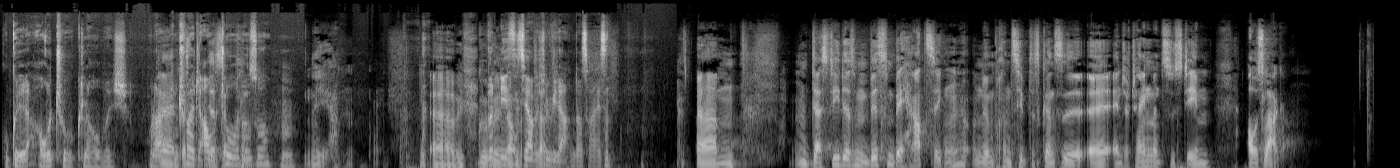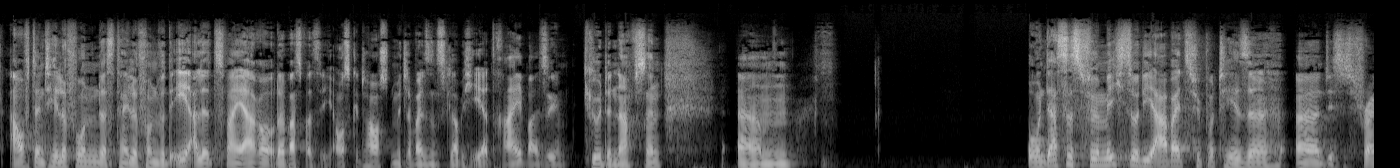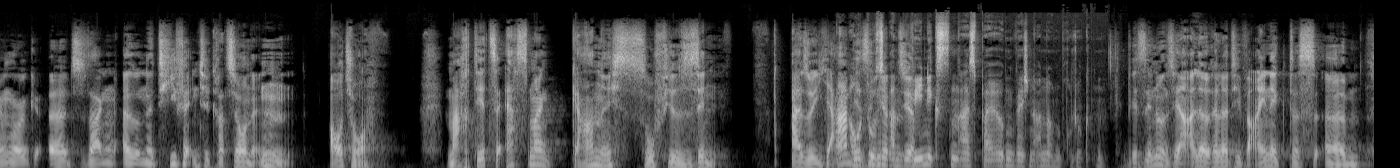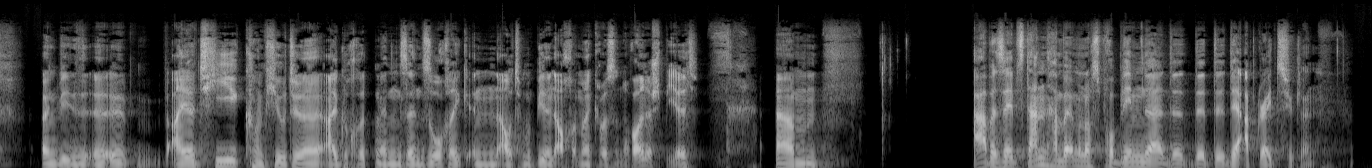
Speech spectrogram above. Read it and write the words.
Google Auto, glaube ich. Oder äh, Android das, Auto das oder so. Hm. Ja. Äh, Google Wird nächstes Jahr bestimmt wieder anders heißen. Ähm, dass die das ein bisschen beherzigen und im Prinzip das ganze äh, Entertainment-System auslagern auf dein Telefon. Das Telefon wird eh alle zwei Jahre oder was weiß ich ausgetauscht. Mittlerweile sind es, glaube ich, eher drei, weil sie good enough sind. Ähm, Und das ist für mich so die Arbeitshypothese, äh, dieses Framework, äh, zu sagen, also eine tiefe Integration in ein Auto macht jetzt erstmal gar nicht so viel Sinn. Also ja, wir Autos sind am ja, wenigsten als bei irgendwelchen anderen Produkten. Wir sind uns ja alle relativ einig, dass ähm, irgendwie äh, IoT, Computer, Algorithmen, Sensorik in Automobilen auch immer größer eine Rolle spielt. Ähm, aber selbst dann haben wir immer noch das Problem der, der, der, der Upgrade-Zyklen.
